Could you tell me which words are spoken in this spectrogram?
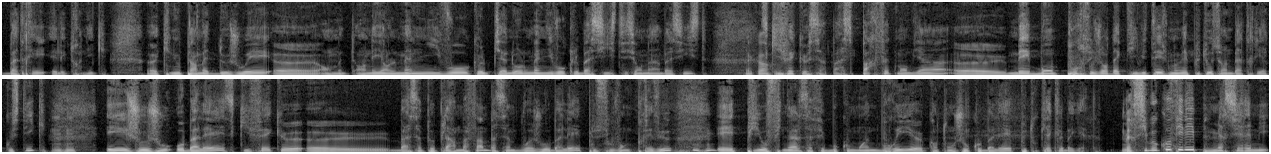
batteries électroniques qui nous permettent de jouer en, ayant le même niveau que le piano, le même niveau que le bassiste, si on a un bassiste. Ce qui fait que ça passe parfaitement bien. mais bon, pour ce genre d'activité, je me mets plutôt sur une batterie acoustique. Mhm et je joue au ballet, ce qui fait que euh, bah, ça peut plaire à ma femme, parce qu'elle me voit jouer au ballet plus souvent que prévu. et puis au final, ça fait beaucoup moins de bruit euh, quand on joue qu'au ballet plutôt qu'avec les baguettes. Merci beaucoup Philippe. Merci Rémi.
